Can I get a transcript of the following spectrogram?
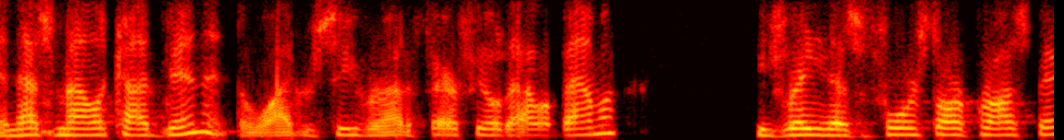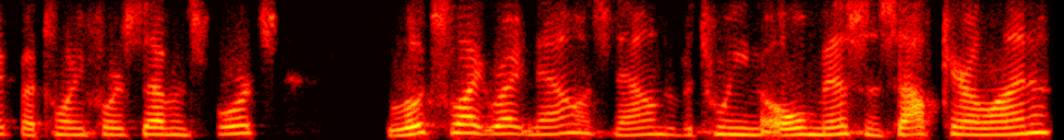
and that's Malachi Bennett, the wide receiver out of Fairfield, Alabama. He's rated as a four-star prospect by 24/7 Sports. Looks like right now it's down to between Ole Miss and South Carolina.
